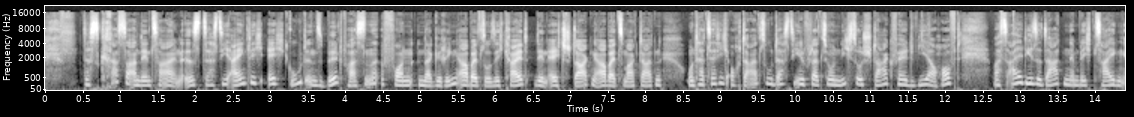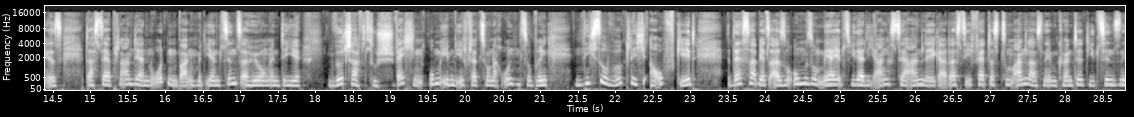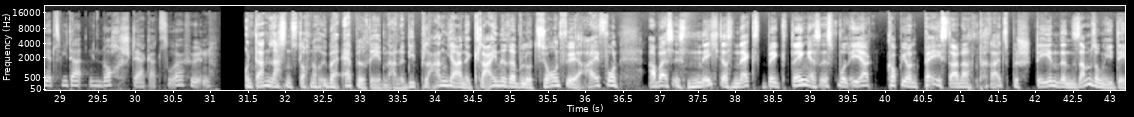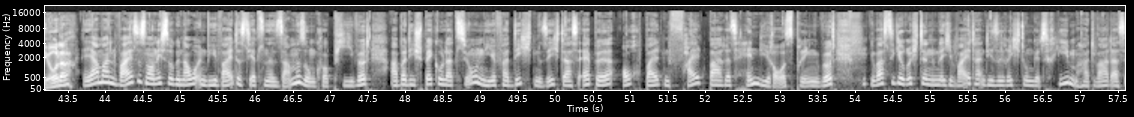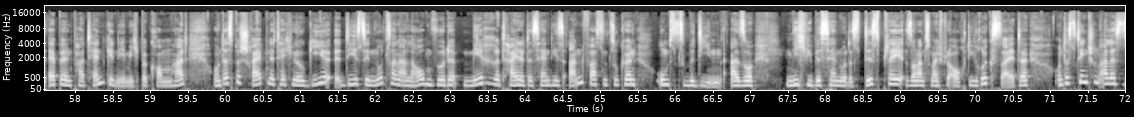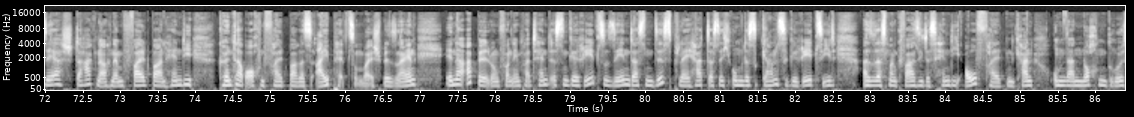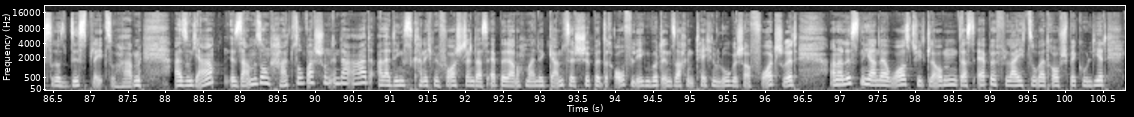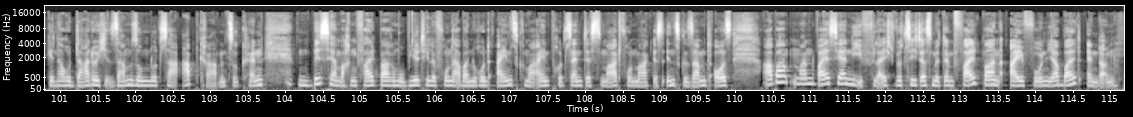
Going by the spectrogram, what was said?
Das Krasse an den Zahlen ist, dass die eigentlich echt gut ins Bild passen von einer geringen Arbeitslosigkeit, den echt starken Arbeitsmarktdaten und tatsächlich auch dazu, dass die Inflation nicht so stark fällt, wie er hofft. Was all diese Daten nämlich zeigen, ist, dass der Plan der Notenbank mit ihren Zinserhöhungen die Wirtschaft zu schwächen, um eben die Inflation nach unten zu bringen, nicht so wirklich aufgeht. Deshalb jetzt also umso mehr jetzt wieder die Angst der Anleger, dass die Fed das zum Anlass nehmen könnte, die Zinsen jetzt wieder noch stärker zu zu erhöhen. Und dann lass uns doch noch über Apple reden, Anne. Die planen ja eine kleine Revolution für ihr iPhone, aber es ist nicht das Next Big Thing. Es ist wohl eher Copy und Paste einer bereits bestehenden Samsung-Idee, oder? Ja, man weiß es noch nicht so genau, inwieweit es jetzt eine Samsung-Kopie wird, aber die Spekulationen hier verdichten sich, dass Apple auch bald ein faltbares Handy rausbringen wird. Was die Gerüchte nämlich weiter in diese Richtung getrieben hat, war, dass Apple ein Patent genehmigt bekommen hat und das beschreibt eine Technologie, die es den Nutzern erlauben würde, mehrere Teile des Handys anfassen zu können, um es zu bedienen. Also nicht wie bisher nur das Display, sondern zum Beispiel auch die Rückseite. Und das klingt schon alles sehr stark nach einem faltbaren Handy, könnte aber auch ein faltbares iPad zum Beispiel sein. In der Abbildung von dem Patent ist ein Gerät zu sehen, das ein Display hat, das sich um das ganze Gerät zieht, also dass man quasi das Handy aufhalten kann, um dann noch ein größeres Display zu haben. Also ja, Samsung hat sowas schon in der Art, allerdings kann ich mir vorstellen, dass Apple da nochmal eine ganze Schippe drauflegen wird in Sachen technologischer Fortschritt. Analysten hier an der Wall Street glauben, dass Apple vielleicht sogar darauf spekuliert, genau dadurch Samsung-Nutzer abgraben zu können. Bisher machen faltbare Mobiltelefone aber nur rund 1,1 Prozent des Smartphone-Marktes insgesamt aus. Aber man weiß ja nie, vielleicht wird sich das mit dem faltbaren iPhone ja bald ändern.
